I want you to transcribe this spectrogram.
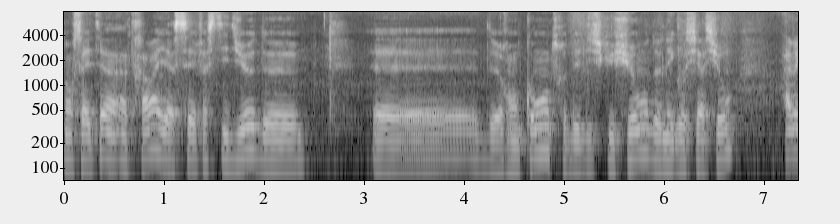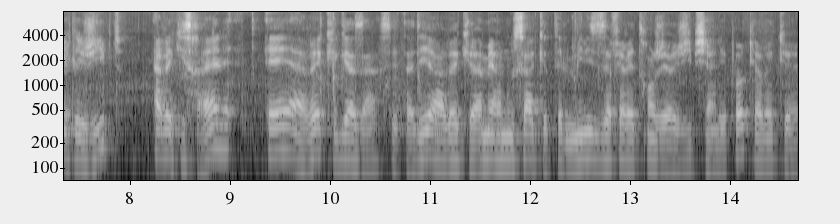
Donc ça a été un, un travail assez fastidieux de, euh, de rencontres, de discussions, de négociations avec l'Égypte, avec Israël et avec Gaza, c'est-à-dire avec Amer Moussa, qui était le ministre des Affaires étrangères égyptien à l'époque, avec euh,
